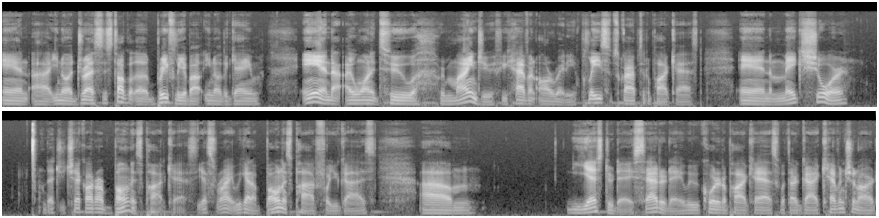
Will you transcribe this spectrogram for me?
and uh, you know address just talk uh, briefly about you know the game. And I wanted to remind you, if you haven't already, please subscribe to the podcast and make sure that you check out our bonus podcast. Yes, right. We got a bonus pod for you guys. Um, yesterday, Saturday, we recorded a podcast with our guy, Kevin Chenard,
